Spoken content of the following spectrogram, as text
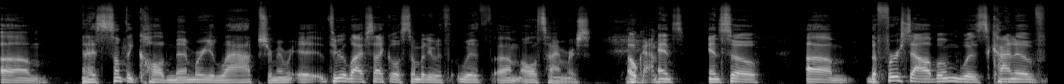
um, and it's something called memory lapse or memory uh, through a life cycle of somebody with with um, Alzheimer's. Okay, and and so um, the first album was kind of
